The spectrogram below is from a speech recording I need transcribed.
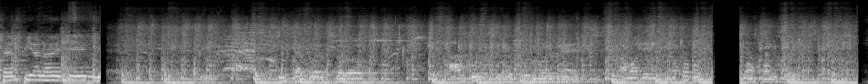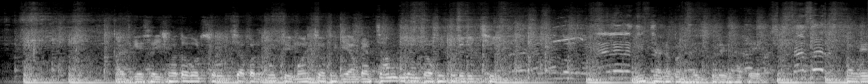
চ্যাম্পিয়ন হয়েছে আজকে সেই শতবর্ষ উদযাপন পূর্তি মঞ্চ থেকে আমরা চ্যাম্পিয়ন ট্রফি তুলে দিচ্ছি। মির্জানগর হাই স্কুলের হাতে। সঙ্গে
